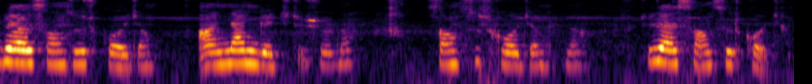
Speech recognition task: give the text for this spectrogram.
Şuraya sansür koyacağım. Annem geçti şurada. Sansür koyacağım şuna. Şuraya sansür koyacağım.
